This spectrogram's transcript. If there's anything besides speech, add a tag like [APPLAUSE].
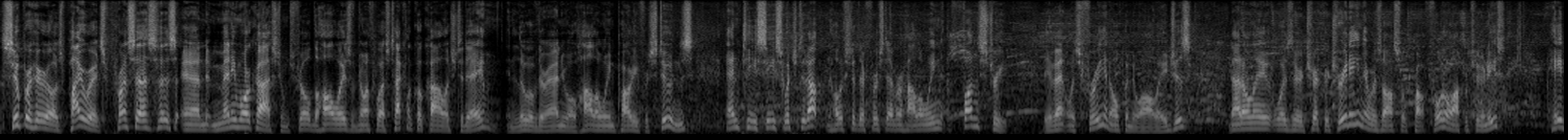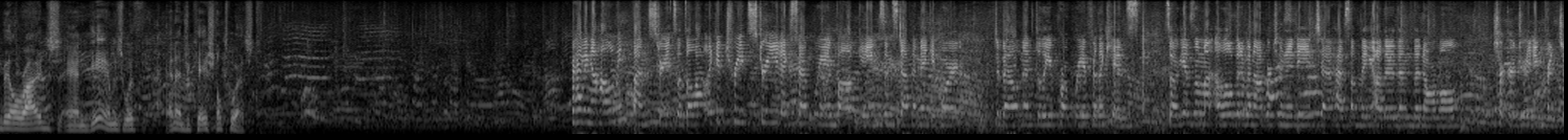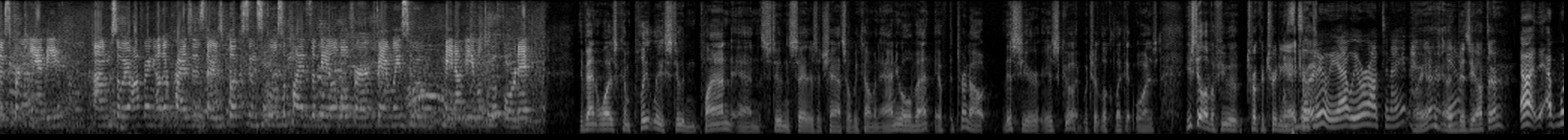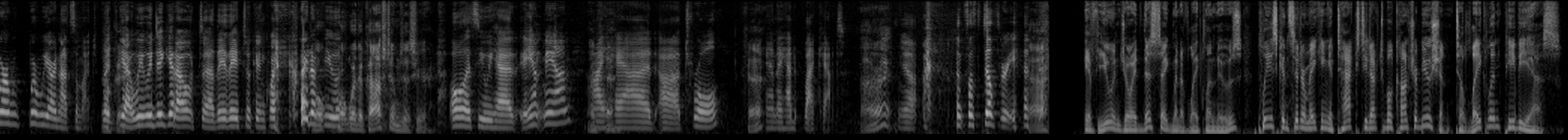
Superheroes, pirates, princesses, and many more costumes filled the hallways of Northwest Technical College today. In lieu of their annual Halloween party for students, NTC switched it up and hosted their first ever Halloween Fun Street. The event was free and open to all ages. Not only was there trick-or-treating, there was also photo opportunities, hay bale rides, and games with an educational twist. A Halloween fun street, so it's a lot like a treat street, except we involve games and stuff and make it more developmentally appropriate for the kids. So it gives them a little bit of an opportunity to have something other than the normal trick-or-treating for just for candy. Um, so we're offering other prizes. There's books and school supplies available for families who may not be able to afford it. The event was completely student planned and the students say there's a chance it will become an annual event if the turnout this year is good, which it looked like it was. You still have a few trick-or-treating age, Still right? do, yeah. We were out tonight. Oh yeah? [LAUGHS] Uh, Yeah. Busy out there? Uh, where where we are, not so much. But Okay. yeah, we, we did get out. Uh, they they took in [LAUGHS] quite quite a few. what were the costumes this year? oh, let's see. We had Ant Man. I had uh, Troll, Okay. and I had a Black Cat. All right. Yeah, [LAUGHS] so still three. If you enjoyed this segment of Lakeland News, please consider making a tax-deductible contribution to Lakeland PBS.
